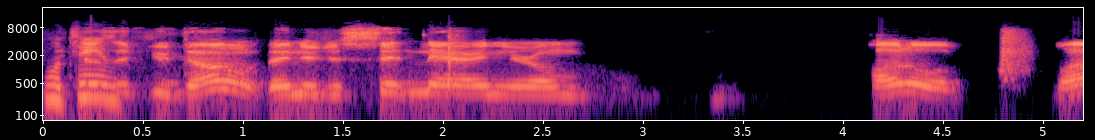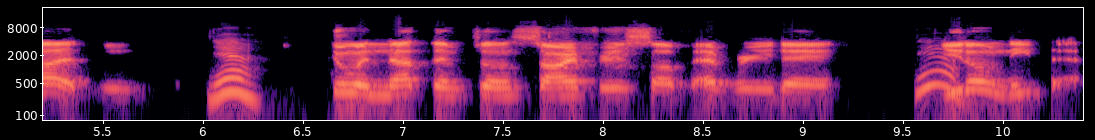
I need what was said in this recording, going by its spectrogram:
Well, Because James, if you don't, then you're just sitting there in your own puddle of mud yeah, doing nothing, feeling sorry for yourself every day. yeah. You don't need that.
